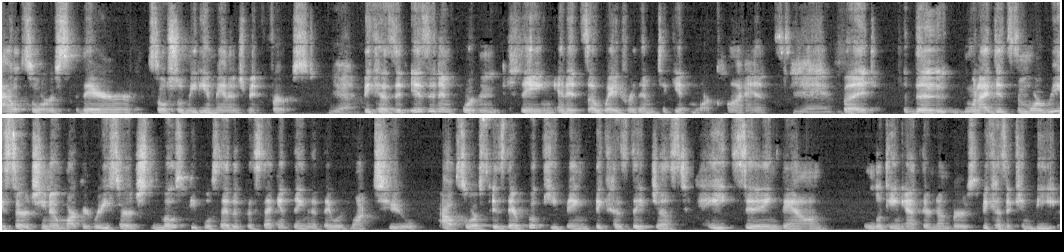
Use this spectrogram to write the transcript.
outsource their social media management first Yeah, because it is an important thing and it's a way for them to get more clients. yeah, But the when I did some more research, you know, market research, most people said that the second thing that they would want to outsource is their bookkeeping because they just hate sitting down looking at their numbers because it can be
